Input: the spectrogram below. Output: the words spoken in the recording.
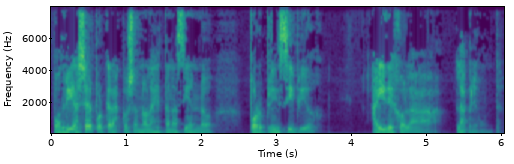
Podría ser porque las cosas no las están haciendo por principios. Ahí dejo la, la pregunta.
